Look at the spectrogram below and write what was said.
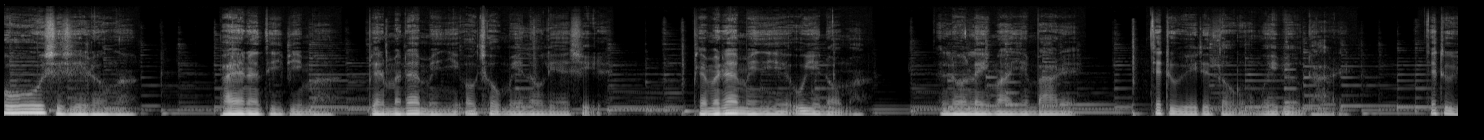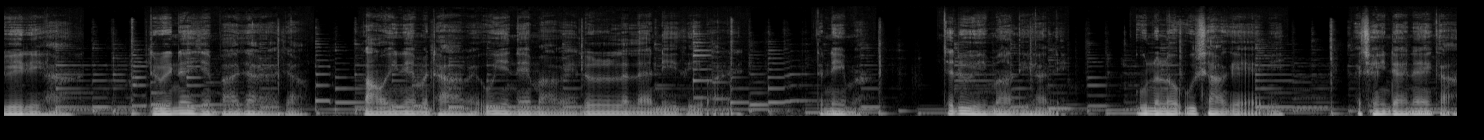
ဟိုးရှိရှိတုန်းကဘိုင်ယနတီပြည်မှာပြန်မတဲ့မင်းကြီးအုပ်ချုပ်မင်းလုပ်လျက်ရှိတယ်။ပြန်မတဲ့မင်းကြီးရဲ့ဥယျာဉ်တော်မှာအလွန်လိမ်မာရင်ပါတဲ့ကျက်တူရွေးတစ်စုံကိုမွေးပြုတ်ထားတယ်။ကျက်တူရွေးတွေဟာလူတွေနဲ့ရင်ပါကြတာကြောင့်ကောင်းအင်းနဲ့မထားပဲဥယျာဉ်ထဲမှာပဲလွတ်လွတ်လပ်လပ်နေစေပါတယ်။ဒီနေ့မှာကျက်တူရွေးမလေးကနေဦးနှလုံးဥချခဲ့ပြီးအချိန်တန်တဲ့အခါ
